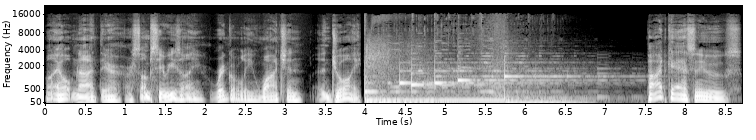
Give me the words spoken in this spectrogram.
Well, I hope not. There are some series I regularly watch and enjoy. Podcast news.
